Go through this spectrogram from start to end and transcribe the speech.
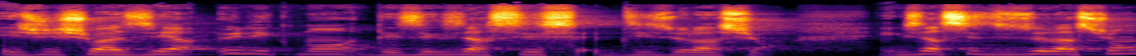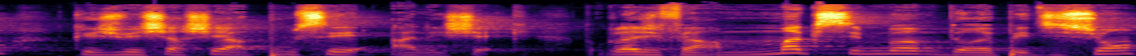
et je vais choisir uniquement des exercices d'isolation. Exercices d'isolation que je vais chercher à pousser à l'échec. Donc là, je vais faire un maximum de répétitions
